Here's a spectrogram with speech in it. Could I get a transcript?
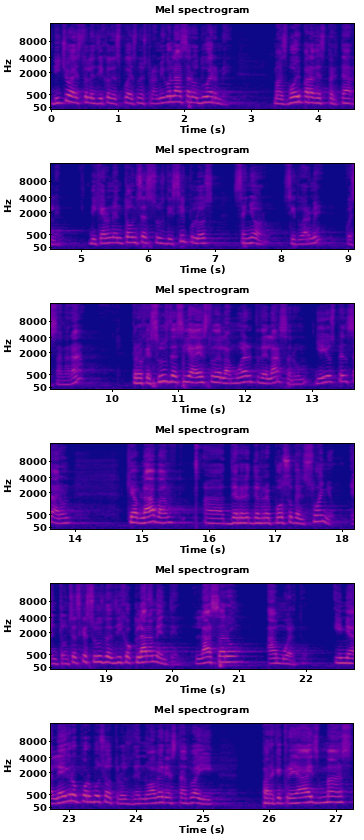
Dicho esto, les dijo después, nuestro amigo Lázaro duerme, mas voy para despertarle. Dijeron entonces sus discípulos, Señor, si duerme, pues sanará. Pero Jesús decía esto de la muerte de Lázaro y ellos pensaron que hablaba ah, del reposo del sueño. Entonces Jesús les dijo claramente, Lázaro ha muerto y me alegro por vosotros de no haber estado ahí para que creáis más,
